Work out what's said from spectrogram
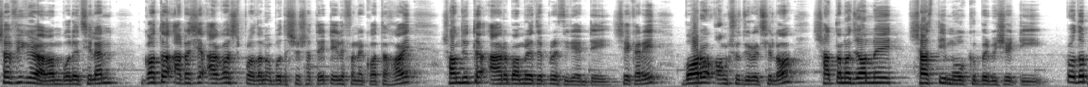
শফিকুর আলম বলেছিলেন, গত আঠাশে আগস্ট প্রধান উপদেষ্টার সাথে টেলিফোনে কথা হয়। সংযুক্ত আরব আমিরাতের প্রেসিডেন্টে সেখানে বড় অংশ জুড়ে ছিল সাতান্ন জনের শাস্তি মৌকুবের বিষয়টি। প্রধান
